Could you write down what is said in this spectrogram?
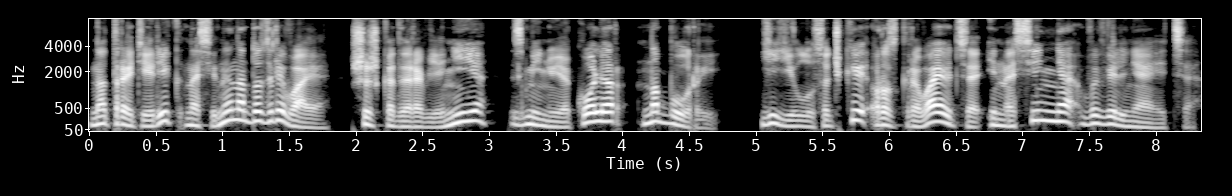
На третій рік насінина дозріває, шишка дерев'яніє, змінює колір на бурий. Її лусочки розкриваються і насіння вивільняється.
